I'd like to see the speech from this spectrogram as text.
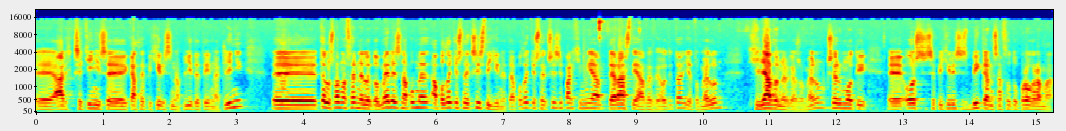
ε, ξεκίνησε κάθε επιχείρηση να πλήττεται ή να κλείνει. Ε, Τέλος πάντων, αυτά είναι λεπτομέρειες. Να πούμε από εδώ και στο εξής τι γίνεται. Από εδώ και στο εξής υπάρχει μια τεράστια αβεβαιότητα για το μέλλον χιλιάδων εργαζομένων. Ξέρουμε ότι ε, όσες επιχειρήσεις μπήκαν σε αυτό το πρόγραμμα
